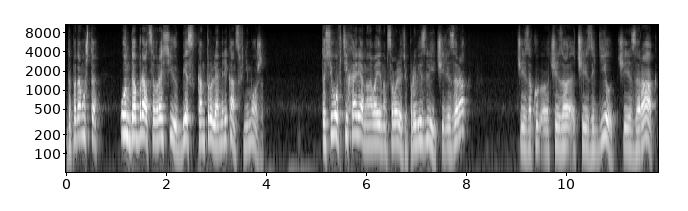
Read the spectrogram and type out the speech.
Да потому что он добраться в Россию без контроля американцев не может. То есть его втихаря на военном самолете провезли через Ирак, через, через, через ИГИЛ, через Ирак,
